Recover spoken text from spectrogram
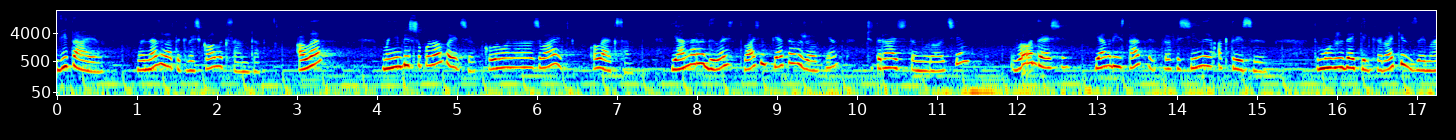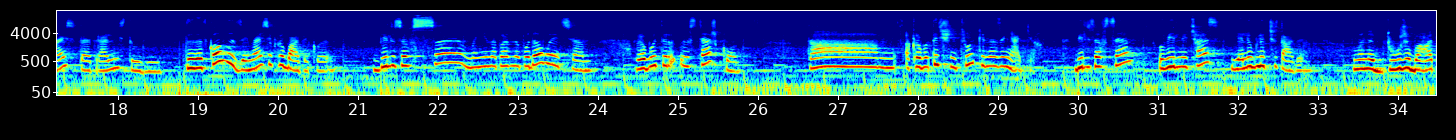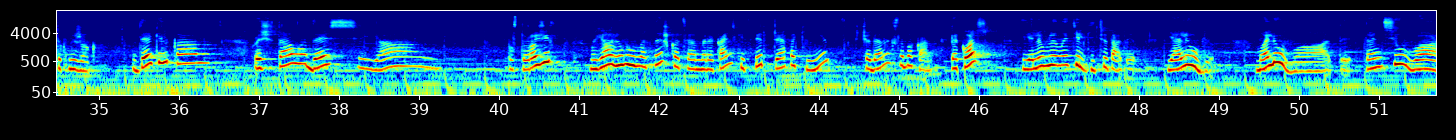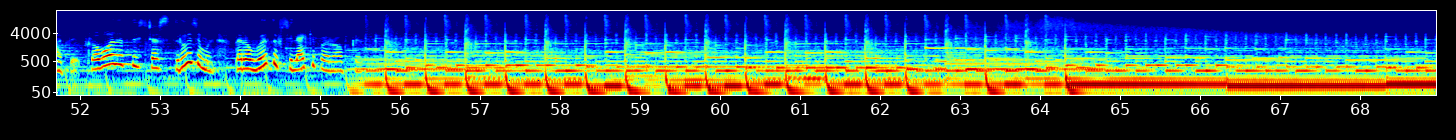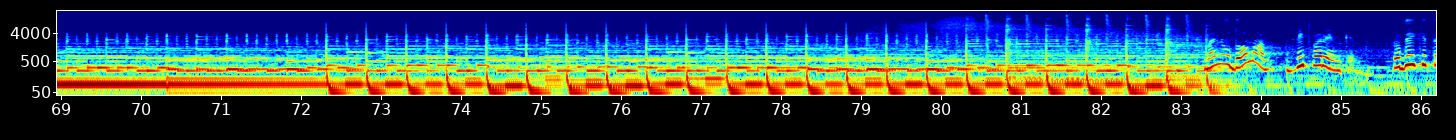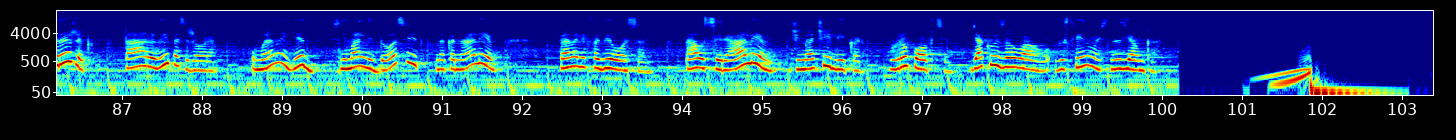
Вітаю! Мене звати Красько Олександра. Але мені більше подобається, коли мене називають Олекса. Я народилась 25 жовтня в 2014 році в Одесі. Я мрію стати професійною актрисою, тому вже декілька років займаюся театральній студії. Додатково займаюся акробатикою. Більш за все, мені напевно подобається робити стежку та акробатичні трюки на заняттях. Більш за все, у вільний час я люблю читати. У мене дуже багато книжок. І декілька прочитала десь я по разів. Моя улюблена книжка це американський твір Джефа Кінні Щоденник слабака. Також я люблю не тільки читати, я люблю малювати, танцювати, проводити час з друзями та робити всілякі поробки. Вдома дві тваринки: рудий кіт-рижик та рудий пес Жора. У мене є знімальний досвід на каналі Family Fabiosa та у серіалі Жіночий лікар в груповці. Дякую за увагу. Зустрінемось на зйомках.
